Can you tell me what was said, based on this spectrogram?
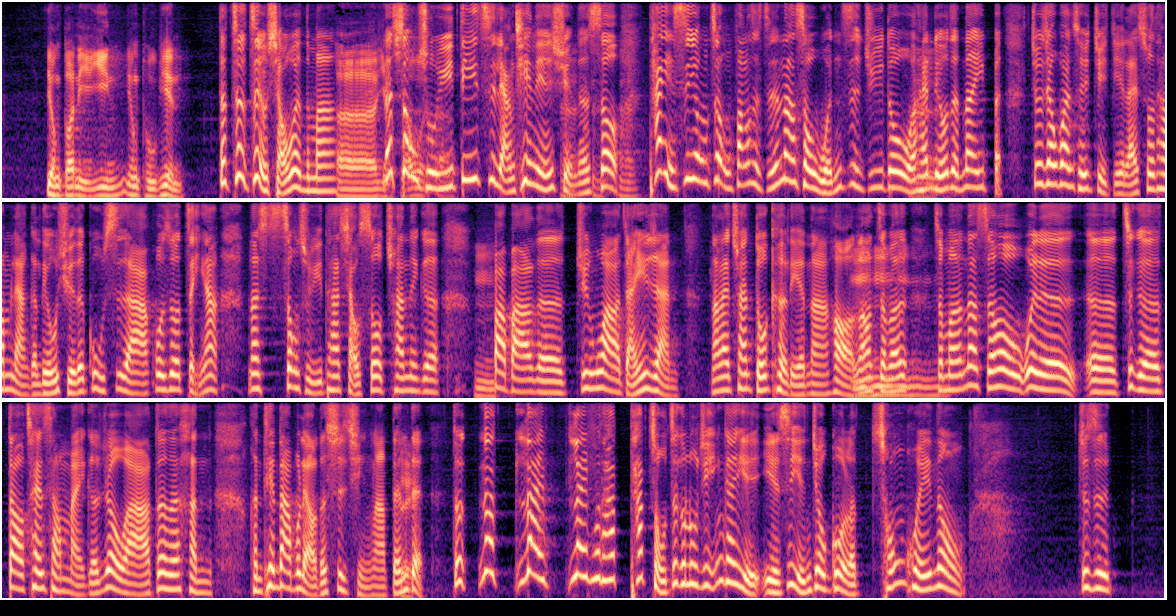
用短语音、用图片。那这这有小问的吗？呃，那宋楚瑜第一次两千年选的时候，他也是用这种方式，只是那时候文字居多，我还留着那一本，就叫万水姐姐来说他们两个留学的故事啊，或者说怎样。那宋楚瑜他小时候穿那个爸爸的军袜染一染。拿来穿多可怜呐、哈！然后怎么怎么那时候为了呃这个到菜市场买个肉啊，都是很很天大不了的事情啦，等等。都那赖赖夫他他走这个路径，应该也也是研究过了，重回那种就是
